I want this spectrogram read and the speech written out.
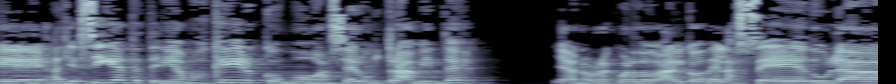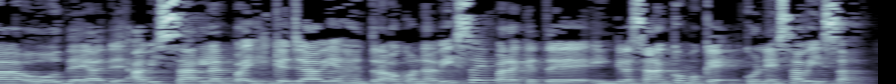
eh, al día siguiente teníamos que ir como a hacer un trámite, ya no recuerdo algo de la cédula o de, avisarle al país que ya habías entrado con la visa y para que te ingresaran como que con esa visa.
